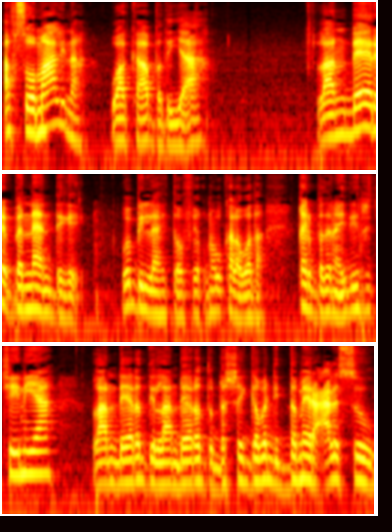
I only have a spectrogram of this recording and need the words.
Af soomaalina waa kaa badiyaa laandheere bannaan degay wabilaahi towfiiq nagu kala wada. Kheyr badanaa idiin rajaynayaa laandheeradii laandheeradu dhashay gabadhii dameer calasow.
